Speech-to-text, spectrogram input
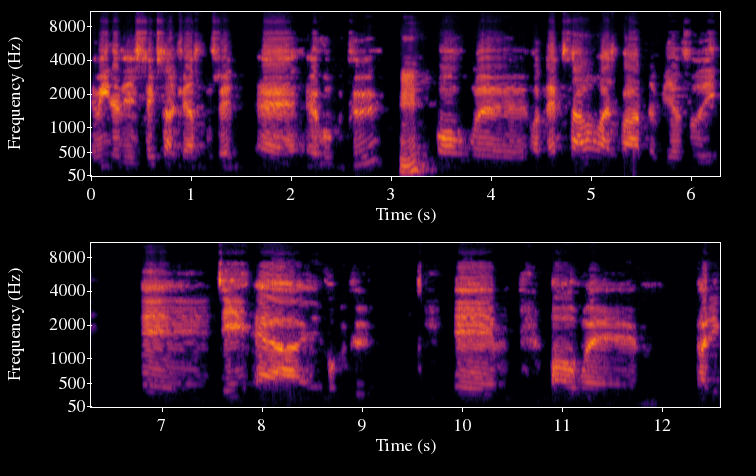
jeg mener det er 76 procent af, af HB Køge, mm. og, øh, og den anden samarbejdspartner, vi har fået ind, øh, det er HB Køge. Øh, og, øh, og det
